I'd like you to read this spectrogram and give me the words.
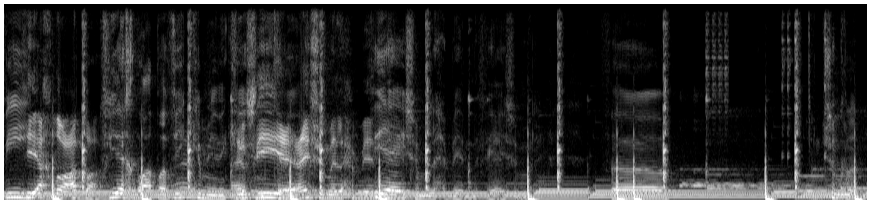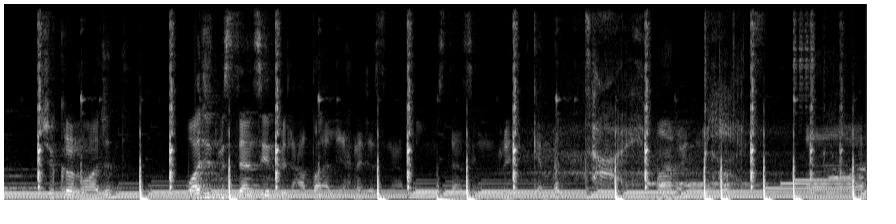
في في أخذ وعطاء. في أخذ وعطاء في communication في عيش وملح بين في عيش ملح بيننا في عيش ملح ف شكرا. شكرا واجد. واجد مستانسين بالعطاء اللي إحنا جالسين نعطيه مستانسين نريد نكمل. ما نريد نوقف آه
